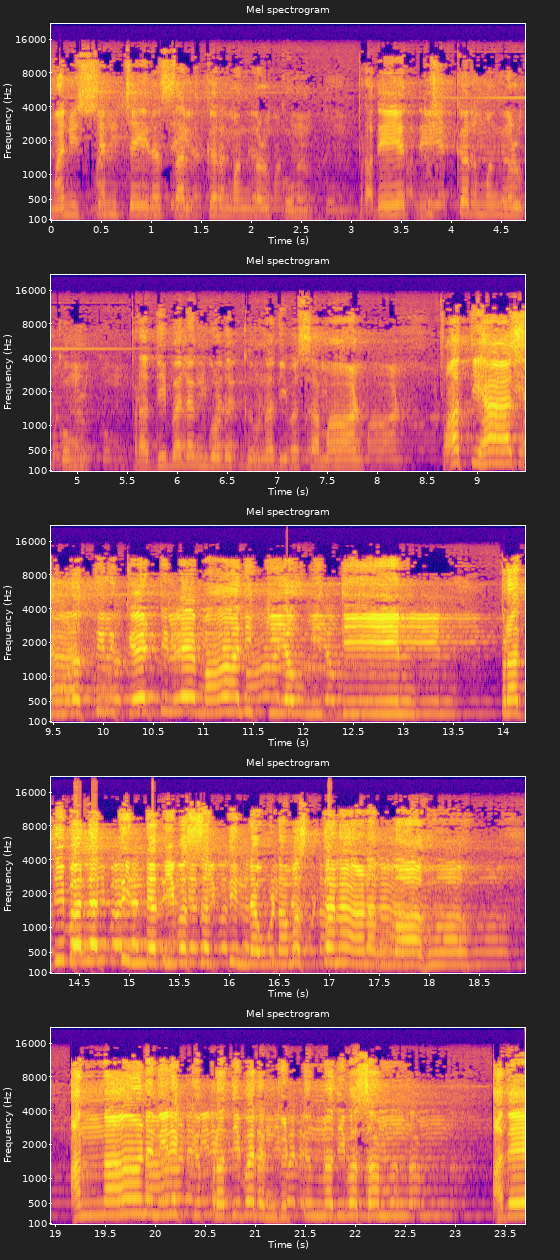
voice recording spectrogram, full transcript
മനുഷ്യൻ ചെയ്ത സൽക്കർമ്മങ്ങൾക്കും പ്രതേ ദുഷ്കർമ്മങ്ങൾക്കും പ്രതിഫലം കൊടുക്കുന്ന ദിവസമാണ്. ഫാത്തിഹ സൂറത്തിൽ കേട്ടില്ലേ മാലിക് യൗമിദ്ദീൻ? പ്രതിഫലത്തിന്റെ ദിവസത്തിന്റെ ഉടമസ്ഥനാണ് അല്ലാഹു അന്നാണ് നിനക്ക് പ്രതിഫലം കിട്ടുന്ന ദിവസം. അതേ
